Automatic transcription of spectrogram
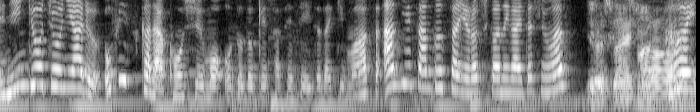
え人形町にあるオフィスから今週もお届けさせていただきます。アンディさん、トシさんよろしくお願いいたします。よろしくお願いします。はい。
